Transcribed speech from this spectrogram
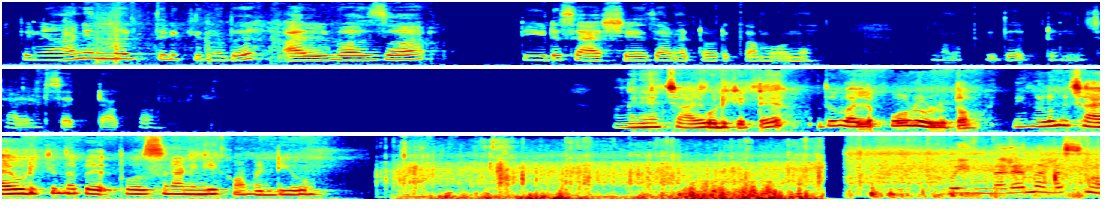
അപ്പോൾ ഞാൻ ഇന്ന് എടുത്തിരിക്കുന്നത് അൽവസ ടീയുടെ സാഷേസ് ആണ് കേട്ടോ എടുക്കാൻ പോകുന്നത്. അപ്പോൾ നമുക്ക് ഇത് ഇട്ടൊന്ന് ചായ സെറ്റ് സെറ്റാക്കാം അങ്ങനെ ഞാൻ ചായ കുടിക്കട്ടെ. ഇത് വല്ലപ്പോഴും ഉള്ളൂ കേട്ടോ നിങ്ങളും ചായ കുടിക്കുന്ന പേഴ്സൺ ആണെങ്കിൽ കോമന്റ് ചെയ്യൂ അപ്പോൾ ഇന്നലെ നല്ല സ്നോ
